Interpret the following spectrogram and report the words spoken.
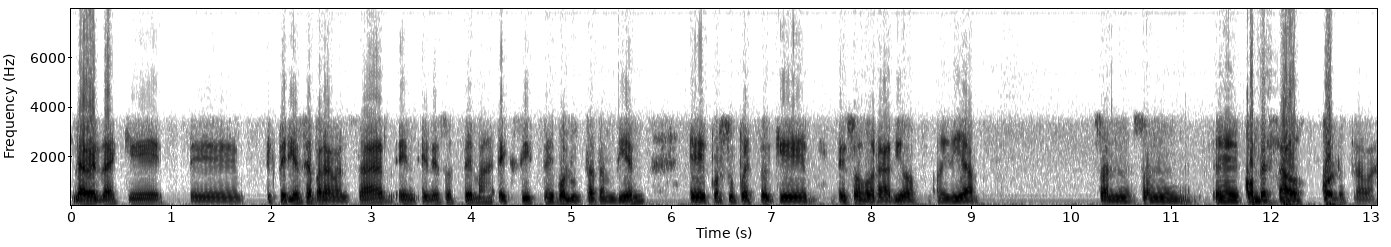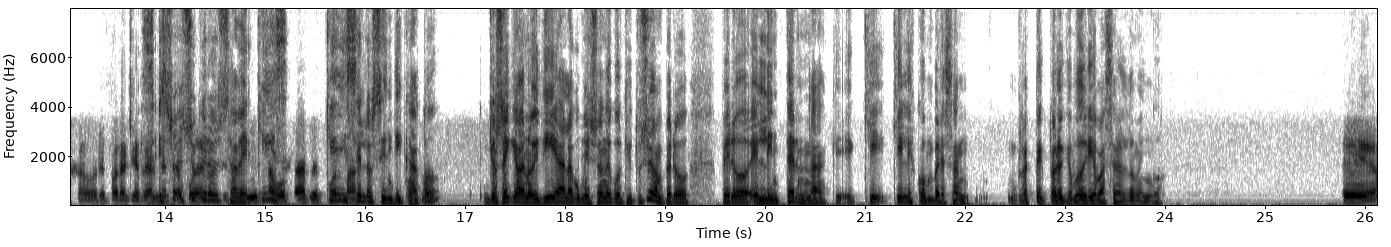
la verdad es que eh, experiencia para avanzar en, en esos temas existe, voluntad también. Eh, por supuesto que esos horarios hoy día son, son eh, conversados con los trabajadores para que realmente eso, eso quiero saber qué, ¿qué dicen los sindicatos. yo sé que van hoy día a la comisión de constitución pero pero en la interna qué, qué, les conversan respecto a lo que podría pasar el domingo eh,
